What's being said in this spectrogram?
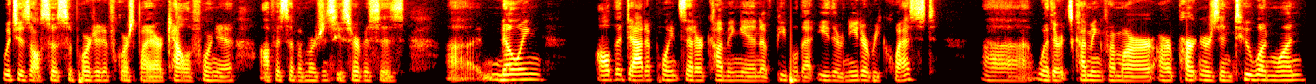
which is also supported, of course, by our California Office of Emergency Services uh, knowing all the data points that are coming in of people that either need a request, uh, whether it's coming from our, our partners in 211,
